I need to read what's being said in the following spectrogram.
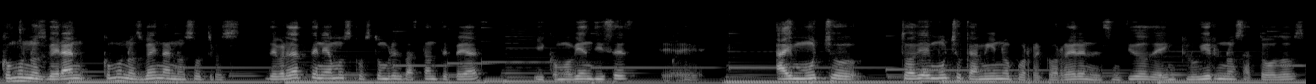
¿cómo nos verán, cómo nos ven a nosotros? De verdad teníamos costumbres bastante feas y como bien dices, eh, hay mucho, todavía hay mucho camino por recorrer en el sentido de incluirnos a todos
